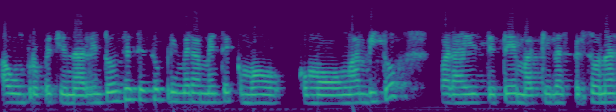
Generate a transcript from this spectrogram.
a un profesional. Entonces eso primeramente como como un ámbito para este tema que las personas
